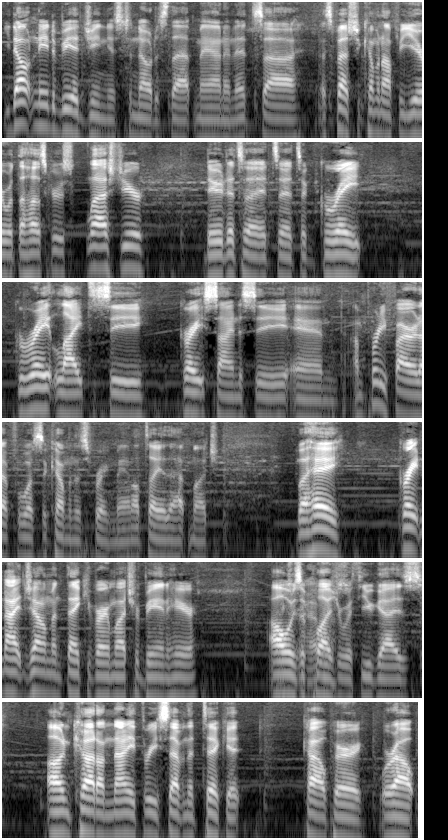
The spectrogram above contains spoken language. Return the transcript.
you don't need to be a genius to notice that, man. And it's uh, especially coming off a year with the Huskers last year, dude. It's a it's a it's a great great light to see, great sign to see, and I'm pretty fired up for what's to come in the spring, man. I'll tell you that much. But hey, great night, gentlemen. Thank you very much for being here. Always a pleasure us. with you guys. Uncut on 93.7 The Ticket. Kyle Perry, we're out.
